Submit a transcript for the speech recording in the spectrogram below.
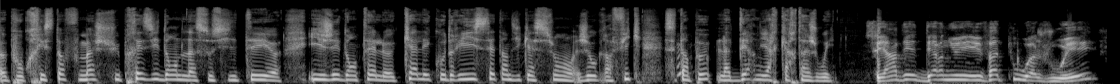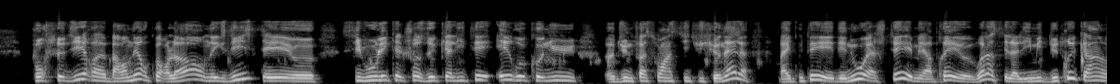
Euh, pour Christophe Machu, président de la société euh, IG Dentelle Calais-Caudry, cette indication géographique, c'est un peu la dernière carte à jouer. C'est un des derniers va-tout à jouer pour se dire euh, bah on est encore là, on existe et euh, si vous voulez quelque chose de qualité et reconnu euh, d'une façon institutionnelle, bah écoutez aidez-nous à acheter. Mais après voilà c'est la limite du truc. Hein,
